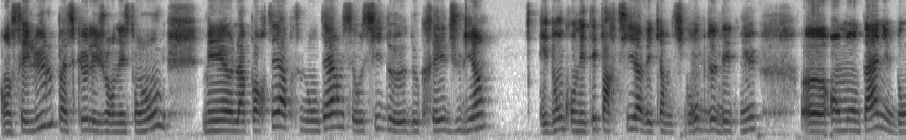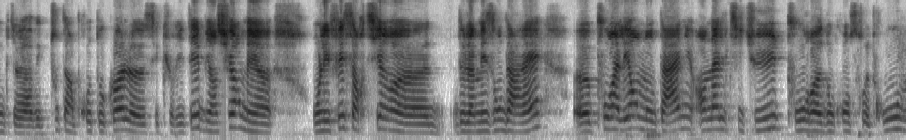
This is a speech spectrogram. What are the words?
en cellule parce que les journées sont longues. Mais la portée à plus long terme, c'est aussi de créer du lien et donc, on était parti avec un petit groupe de détenus euh, en montagne, donc euh, avec tout un protocole euh, sécurité, bien sûr, mais on les fait sortir de la maison d'arrêt pour aller en montagne, en altitude, pour donc on se retrouve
